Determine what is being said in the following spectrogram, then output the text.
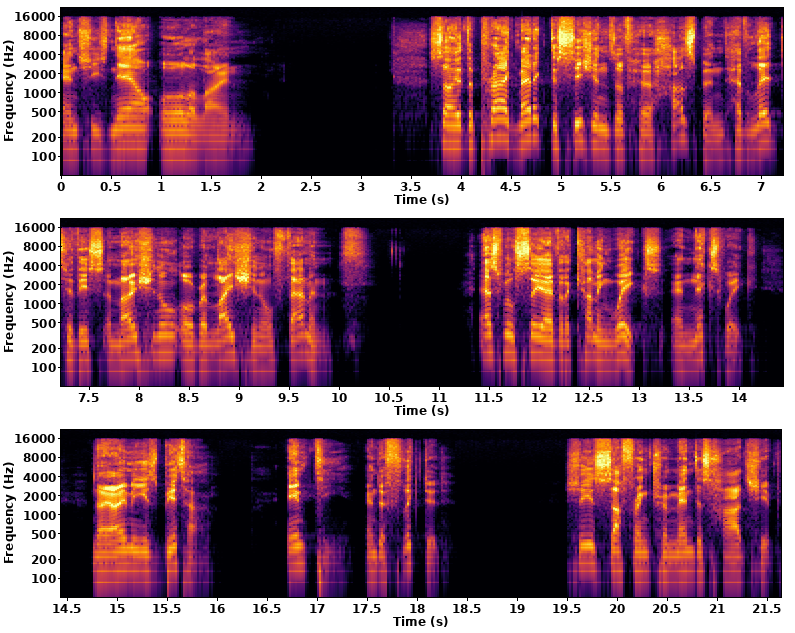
and she's now all alone. So, the pragmatic decisions of her husband have led to this emotional or relational famine. As we'll see over the coming weeks and next week, Naomi is bitter, empty, and afflicted. She is suffering tremendous hardship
